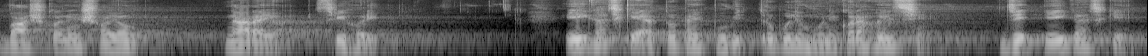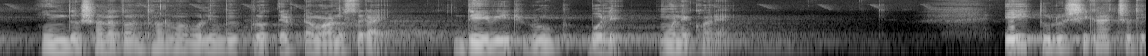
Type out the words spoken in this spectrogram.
বাস করেন স্বয়ং নারায়ণ শ্রীহরি। এই গাছকে এতটাই পবিত্র বলে মনে করা হয়েছে যে এই গাছকে হিন্দু সনাতন ধর্মাবলম্বী প্রত্যেকটা মানুষেরাই দেবীর রূপ বলে মনে করেন। এই তুলসী গাছ যদি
